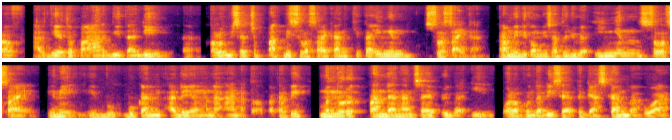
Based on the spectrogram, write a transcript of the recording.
Prof. Ardi atau Pak Ardi tadi, uh, kalau bisa cepat diselesaikan, kita ingin selesaikan. Kami di Komisi Satu juga ingin selesai. Ini ibu bukan ada yang menahan atau apa, tapi menurut pandangan saya pribadi, walaupun tadi saya tegaskan bahwa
